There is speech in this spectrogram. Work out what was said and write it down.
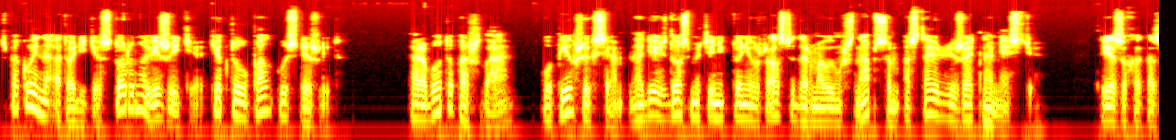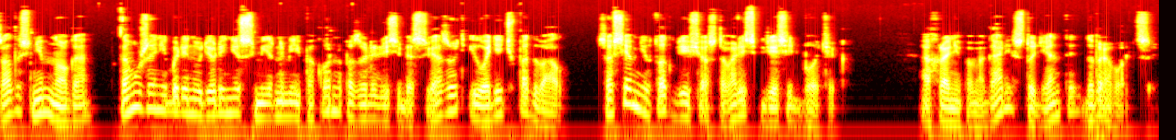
Спокойно отводите в сторону, вяжите. Те, кто упал, пусть лежит. Работа пошла. Упившихся, надеясь до смерти никто не ужался дармовым шнапсом, оставили лежать на месте. Трезвых оказалось немного, к тому же они были на удивление смирными и покорно позволили себе связывать и уводить в подвал, совсем не в тот, где еще оставались десять бочек. Охране помогали студенты, добровольцы.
